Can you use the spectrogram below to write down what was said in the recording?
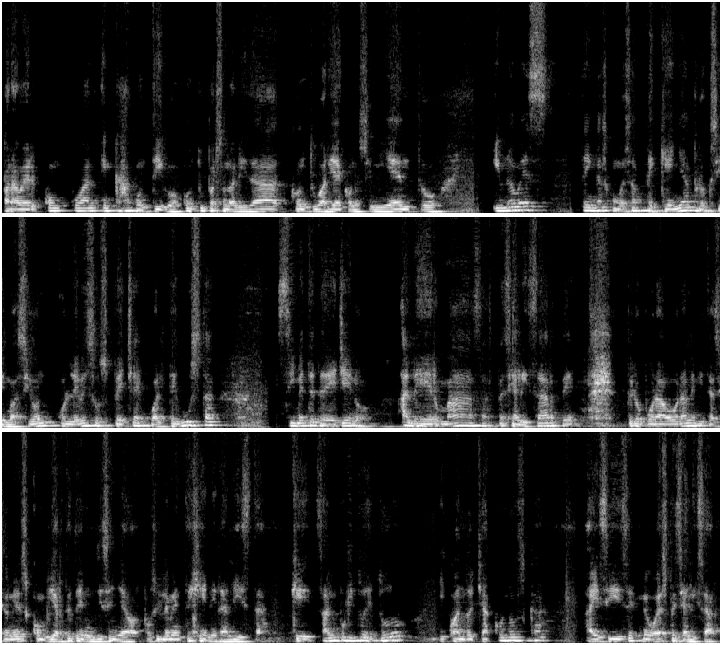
para ver con cuál encaja contigo, con tu personalidad, con tu área de conocimiento. Y una vez tengas como esa pequeña aproximación o leve sospecha de cuál te gusta, sí métete de lleno a leer más, a especializarte, pero por ahora la invitación es conviértete en un diseñador posiblemente generalista, que sabe un poquito de todo y cuando ya conozca, ahí sí dice, me voy a especializar.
